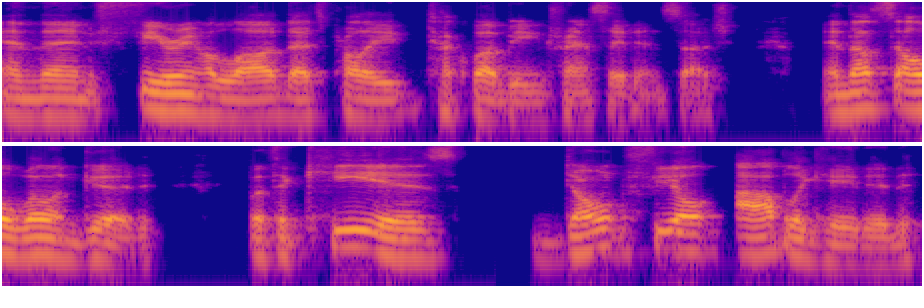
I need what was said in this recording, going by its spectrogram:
and then fearing Allah, that's probably taqwa being translated and such. And that's all well and good. But the key is don't feel obligated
